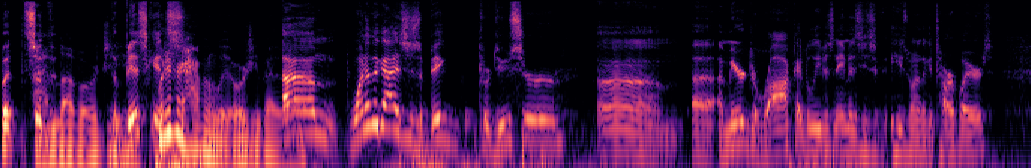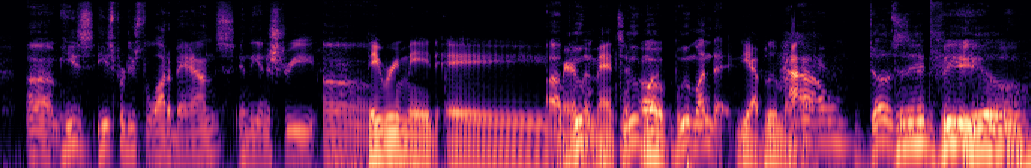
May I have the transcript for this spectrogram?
But so I the, love Orgy. The Biscuits. Whatever happened with Orgy, by the way? Um, one of the guys is a big producer. Um, uh, Amir Derakh, I believe his name is. He's he's one of the guitar players. Um, he's he's produced a lot of bands in the industry. Um, they remade a uh, Marilyn Blue, Manson. Blue, oh, Blue Monday. yeah, Blue Monday. How does it feel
